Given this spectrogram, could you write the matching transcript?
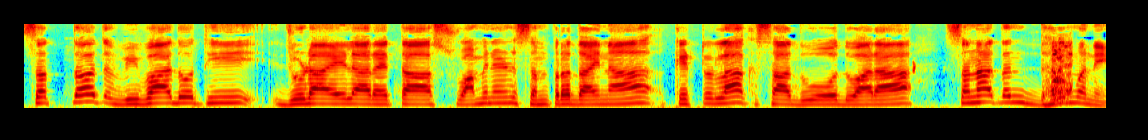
સતત વિવાદોથી જોડાયેલા રહેતા સ્વામિનારાયણ સંપ્રદાયના કેટલાક સાધુઓ દ્વારા સનાતન ધર્મને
